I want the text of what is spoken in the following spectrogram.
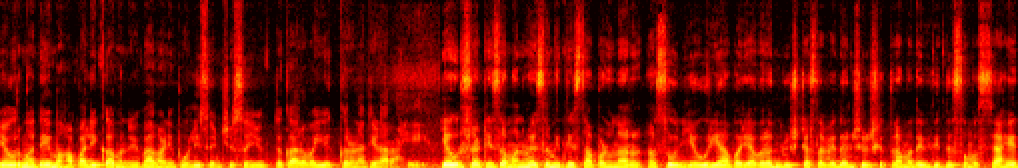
येऊरमध्ये महापालिका वनविभाग आणि पोलीस यांची संयुक्त कारवाई करण्यात येणार आहे. येऊरसाठी समन्वय समिती स्थापन होणार असून येऊर या पर्यावरणदृष्ट्या संवेदनशील क्षेत्रामध्ये विविध समस्या आहेत.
